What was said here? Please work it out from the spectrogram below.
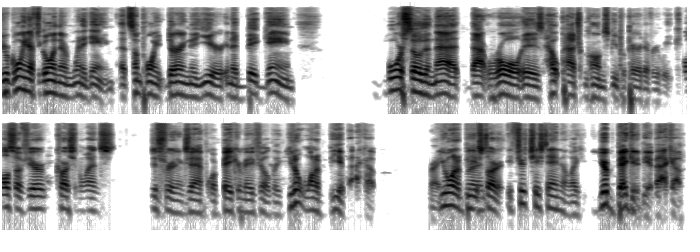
you're going to have to go in there and win a game at some point during the year in a big game. More so than that, that role is help Patrick Mahomes be prepared every week. also, if you're Carson Wentz, just for an example, or Baker Mayfield, like you don't want to be a backup. Right. You want to be a starter. If you're Chase Daniel, like you're begging to be a backup.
